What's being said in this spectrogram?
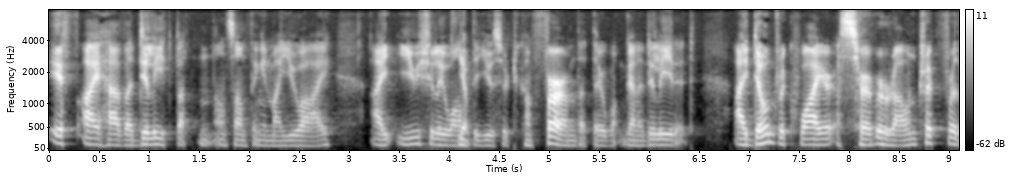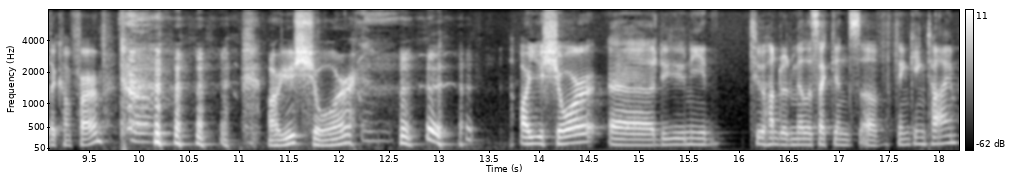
if I have a delete button on something in my UI, I usually want yep. the user to confirm that they're going to delete it. I don't require a server round trip for the confirm. Are you sure? Are you sure? Uh, do you need 200 milliseconds of thinking time?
